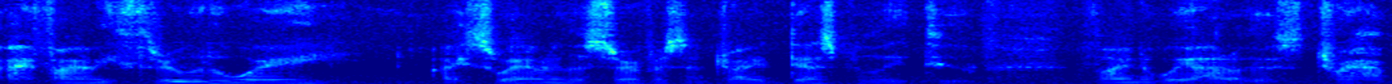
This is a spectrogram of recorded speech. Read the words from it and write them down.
I finally threw it away. I swam to the surface and tried desperately to find a way out of this trap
